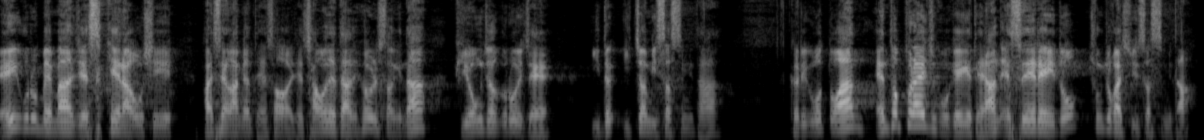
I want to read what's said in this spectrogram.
A 그룹에만 이제 scale out이 발생하면 돼서 이제 자원에 대한 효율성이나 비용적으로 이제 이점이 있었습니다. 그리고 또한 enterprise 고객에 대한 SLA도 충족할 수 있었습니다.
